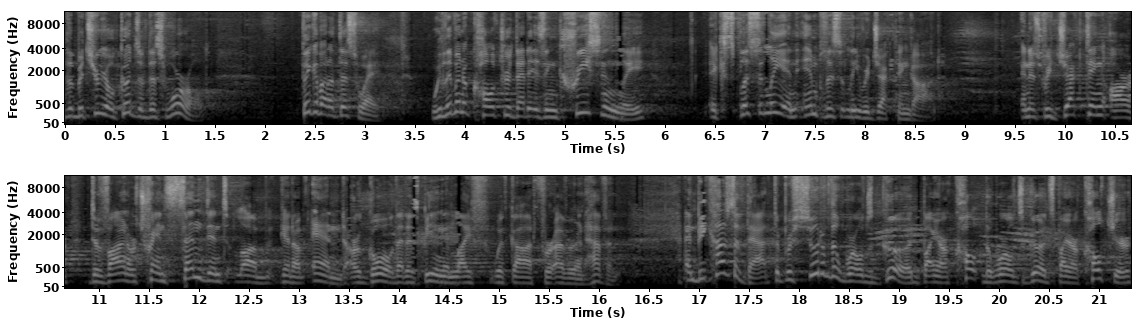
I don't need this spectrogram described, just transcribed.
the material goods of this world. Think about it this way we live in a culture that is increasingly, explicitly, and implicitly rejecting God. And is rejecting our divine or transcendent um, kind of end, our goal that is being in life with God forever in heaven. And because of that, the pursuit of the world's good by our cult, the world's goods by our culture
